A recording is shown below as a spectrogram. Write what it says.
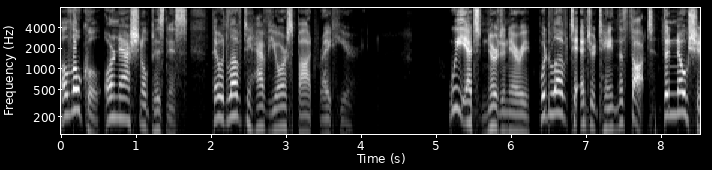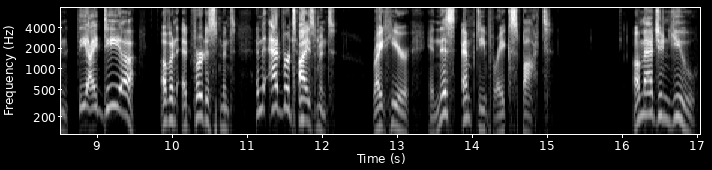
a local or national business, that would love to have your spot right here. We at Nerdinary would love to entertain the thought, the notion, the idea of an advertisement, an advertisement, right here in this empty break spot. Imagine you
